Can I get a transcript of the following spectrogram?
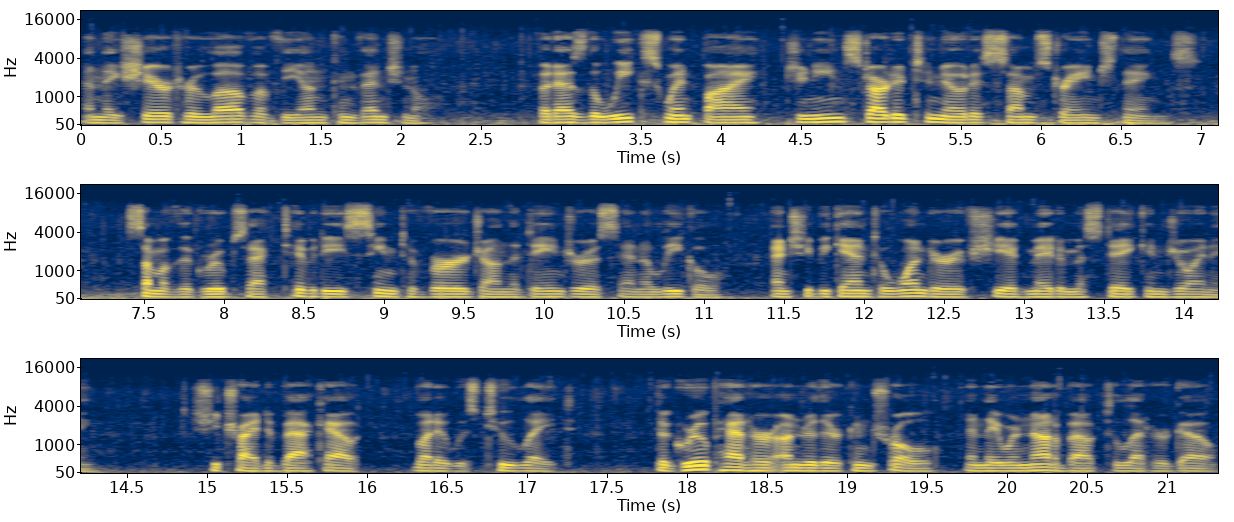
and they shared her love of the unconventional. But as the weeks went by, Janine started to notice some strange things. Some of the group's activities seemed to verge on the dangerous and illegal, and she began to wonder if she had made a mistake in joining. She tried to back out, but it was too late. The group had her under their control, and they were not about to let her go.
